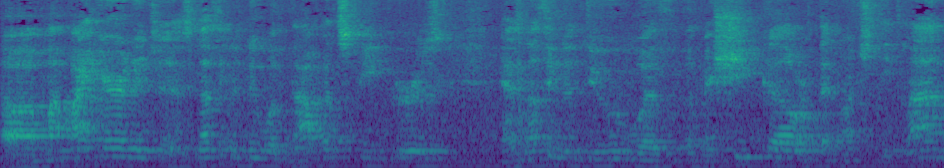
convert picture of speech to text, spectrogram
Uh, my, my heritage has nothing to do with Nahuatl speakers, has nothing to do with the Mexica or Tenochtitlan.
